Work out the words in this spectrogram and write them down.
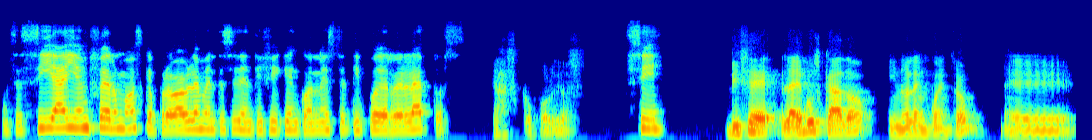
o sea, sí hay enfermos que probablemente se identifiquen con este tipo de relatos. Qué asco, por Dios. Sí. Dice, la he buscado y no la encuentro. Eh,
